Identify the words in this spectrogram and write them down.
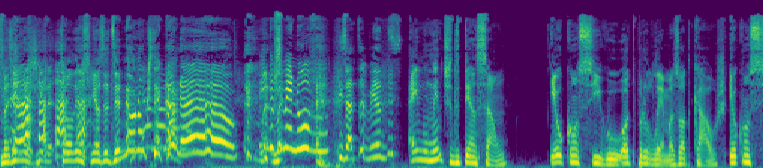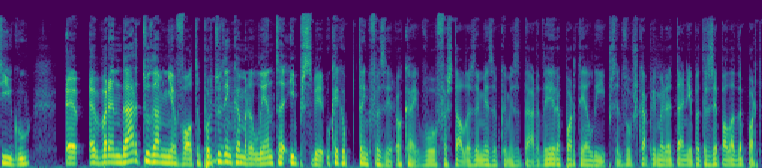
Mas imagina, estão ali uns senhores a dizer: não, não, que isto é caro. Não! Ainda por cima é novo. Exatamente. Em momentos de tensão, eu consigo, ou de problemas, ou de caos, eu consigo eh, abrandar tudo à minha volta, pôr tudo em câmara lenta e perceber o que é que eu tenho que fazer. Ok, vou afastá-las da mesa porque a mesa está a arder, a porta é ali, portanto vou buscar primeiro a Tânia para trazer para lá da porta.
